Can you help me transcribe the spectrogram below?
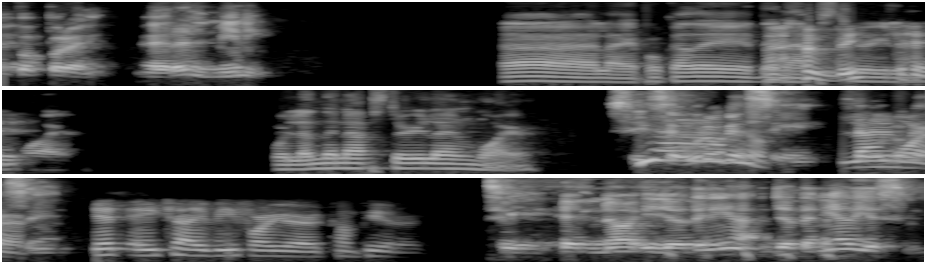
iPod por ahí. Era el mini. Ah, la época de, de Napster y. LimeWire. ¿Recuerdan de Napster y LimeWire? Sí, seguro que sí. Seguro que LimeWire. sí. Get HIV for your computer. Sí, no, y yo tenía, yo tenía 10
